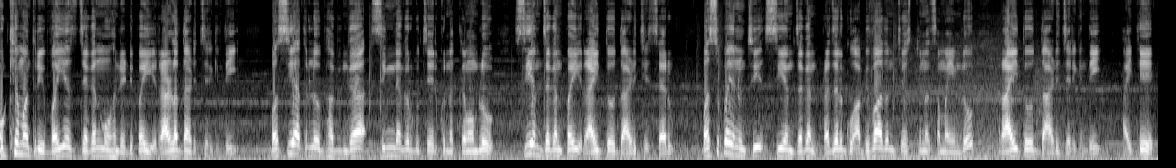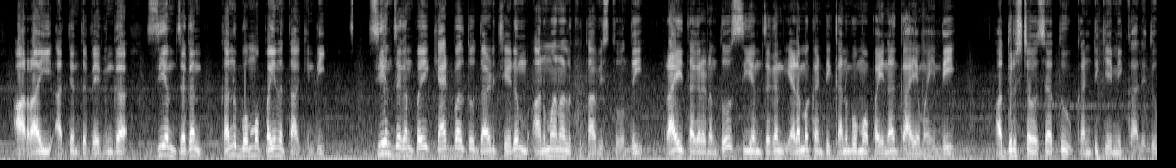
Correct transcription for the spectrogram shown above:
ముఖ్యమంత్రి వైఎస్ జగన్మోహన్ రెడ్డిపై రాళ్ళదాడి జరిగింది. బస్సు యాత్రలో భాగంగా సింగ్ నగర్కు చేరుకున్న క్రమంలో సీఎం జగన్పై రాయితో దాడి చేశారు. బస్సుపై నుంచి సీఎం జగన్ ప్రజలకు అభివాదం చేస్తున్న సమయంలో రాయితో దాడి జరిగింది. అయితే ఆ రాయి అత్యంత వేగంగా సీఎం జగన్ కనుబొమ్మ పైన తాకింది. సీఎం జగన్పై క్యాట్బాల్తో దాడి చేయడం అనుమానాలకు తావిస్తోంది. రాయి తగలడంతో సీఎం జగన్ ఎడమ కంటి కనుబొమ్మ పైన గాయమైంది. అదృష్టవశాత్తు కంటికేమీ కాలేదు.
